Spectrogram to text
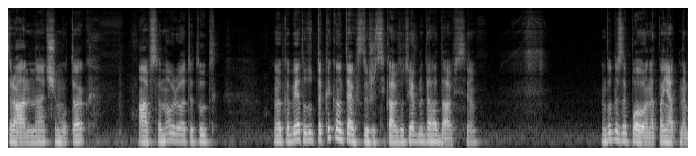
Странно, чому так? А, встановлювати тут. Ну, кабінету тут такий контекст дуже цікавий, тут я б не догадався. Ну, тут не заповнено, понятне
